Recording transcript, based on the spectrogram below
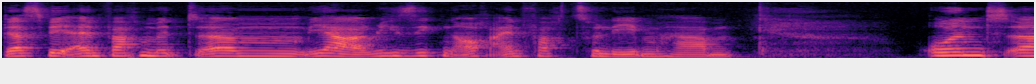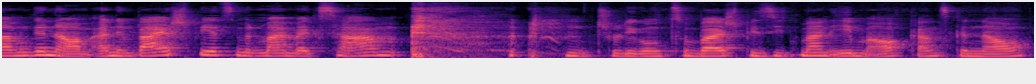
dass wir einfach mit ähm, ja, Risiken auch einfach zu leben haben. Und ähm, genau, an dem Beispiel jetzt mit meinem Examen, Entschuldigung, zum Beispiel sieht man eben auch ganz genau,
